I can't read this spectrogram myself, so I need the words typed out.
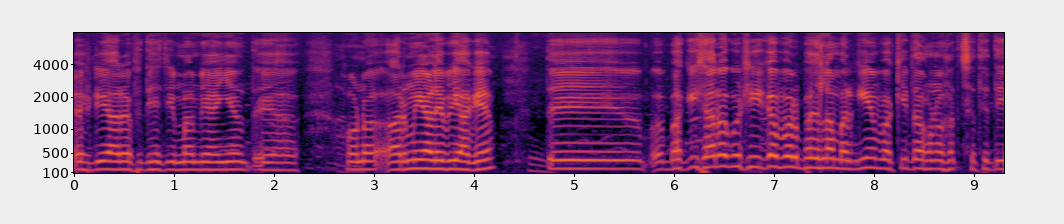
ਐਸਡੀਆਰਐਫ ਦੀਆਂ ਟੀਮਾਂ ਵੀ ਆਈਆਂ ਤੇ ਆ ਹੁਣ ਆਰਮੀ ਵਾਲੇ ਵੀ ਆ ਗਏ ਆ। ਤੇ ਬਾਕੀ ਸਾਰਾ ਕੁਝ ਠੀਕ ਆ ਪਰ ਫਸਲਾਂ ਮਰ ਗਈਆਂ ਬਾਕੀ ਤਾਂ ਹੁਣ ਸਥਿਤੀ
